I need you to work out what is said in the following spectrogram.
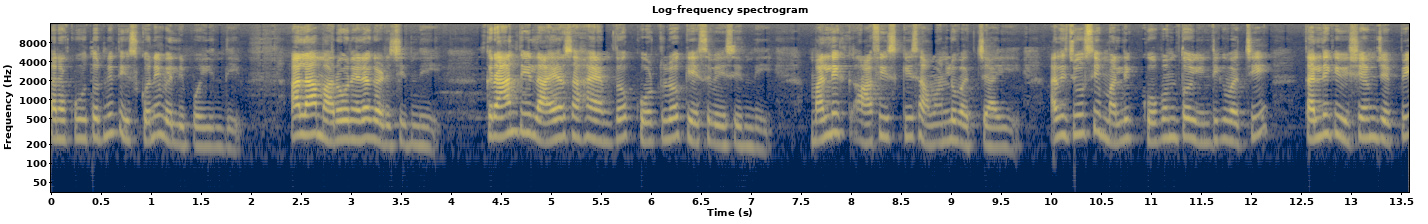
తన కూతుర్ని తీసుకొని వెళ్ళిపోయింది. అలా మరో నెల గడిచింది. క్రాంతి లాయర్ సహాయంతో కోర్టులో కేసు వేసింది. మల్లిక్ ఆఫీస్కి సమన్లు వచ్చాయి. అది చూసి మల్లిక్ కోపంతో ఇంటికి వచ్చి తల్లికి విషయం చెప్పి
